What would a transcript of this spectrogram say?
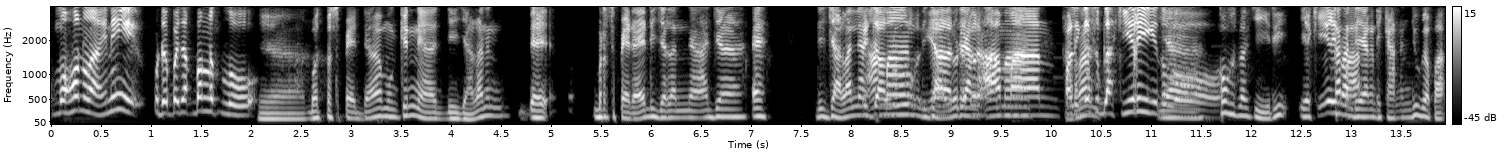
mohon lah ini udah banyak banget loh Ya buat pesepeda mungkin ya di jalan eh, bersepeda ya di jalannya aja. Eh di jalan yang di jalur aman, di ya, jalur yang aman. paling nggak sebelah kiri gitu ya. loh Kok sebelah kiri? ya kiri kan Pak. ada yang di kanan juga pak.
